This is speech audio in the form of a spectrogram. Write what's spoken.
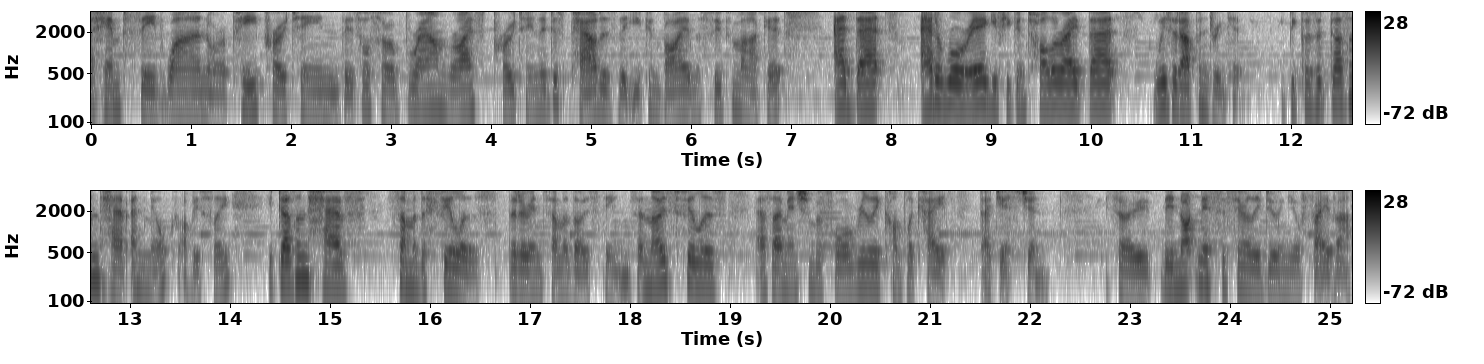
a hemp seed one or a pea protein. There's also a brown rice protein. They're just powders that you can buy in the supermarket. Add that, add a raw egg if you can tolerate that, whiz it up and drink it. Because it doesn't have, and milk obviously, it doesn't have some of the fillers that are in some of those things. And those fillers, as I mentioned before, really complicate digestion. So they're not necessarily doing you a favor.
